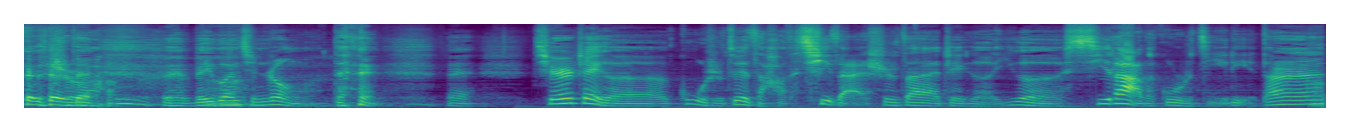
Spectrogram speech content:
对对对，对围观群众嘛，对对。其实这个故事最早的记载是在这个一个希腊的故事集里，当然，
